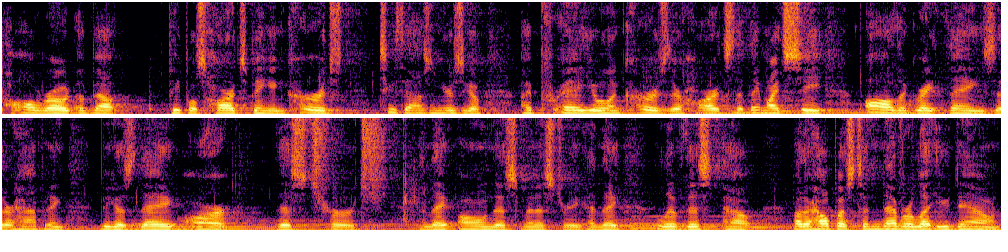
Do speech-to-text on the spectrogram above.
Paul wrote about people's hearts being encouraged 2,000 years ago. I pray you will encourage their hearts that they might see all the great things that are happening because they are this church and they own this ministry and they live this out. Father, help us to never let you down.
